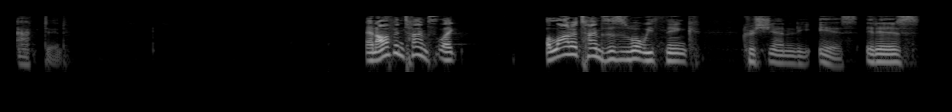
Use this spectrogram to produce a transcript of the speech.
acted. And oftentimes, like, a lot of times, this is what we think Christianity is. It is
